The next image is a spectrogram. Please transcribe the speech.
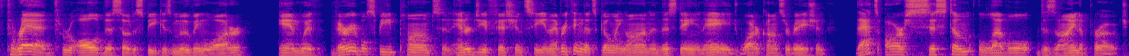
thread through all of this, so to speak, is moving water. And with variable speed pumps and energy efficiency and everything that's going on in this day and age, water conservation, that's our system level design approach.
